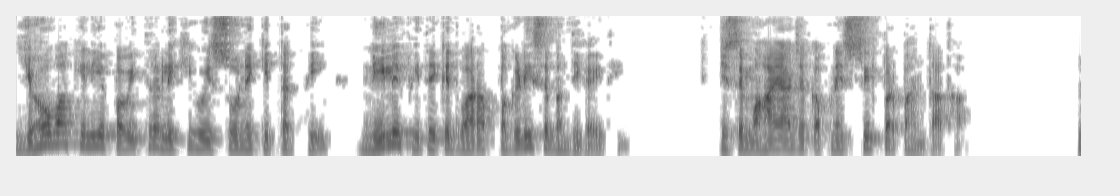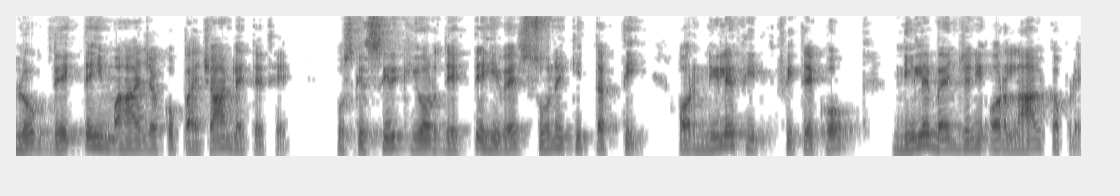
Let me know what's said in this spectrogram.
यहोवा के लिए पवित्र लिखी हुई सोने की तख्ती नीले फीते के द्वारा पगड़ी से बंधी गई थी, जिसे महायाजक अपने सिर पर पहनता था। लोग देखते ही महायाजक को पहचान लेते थे। उसके सिर की ओर देखते ही वे सोने की तख्ती और नीले फीते को नीले व्यंजनी और लाल कपड़े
